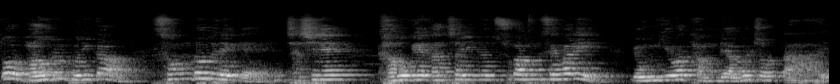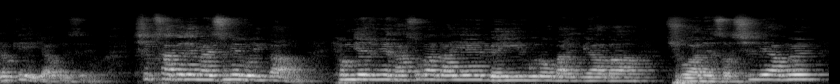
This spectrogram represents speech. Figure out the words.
또 바울은 보니까 성도들에게 자신의 감옥에 갇혀 있는 수감 생활이 용기와 담대함을 주었다. 이렇게 얘기하고 있어요. 14절의 말씀에 보니까 형제 중에 다수가 나의 매임으로 말미암아 주 안에서 신뢰함을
